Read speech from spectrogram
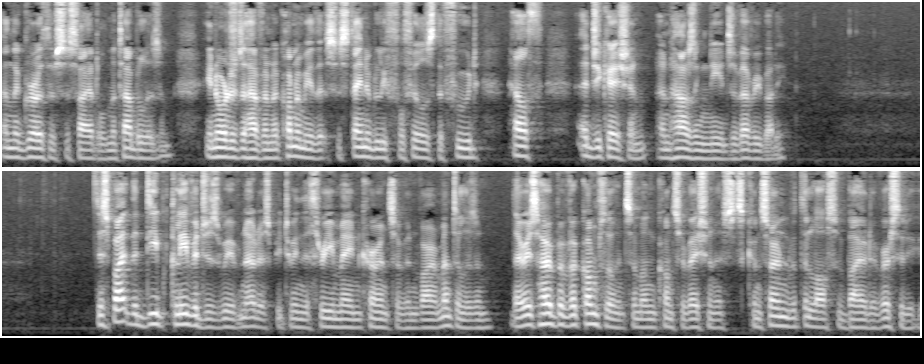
and the growth of societal metabolism in order to have an economy that sustainably fulfills the food, health, education, and housing needs of everybody. Despite the deep cleavages we have noticed between the three main currents of environmentalism, there is hope of a confluence among conservationists concerned with the loss of biodiversity.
